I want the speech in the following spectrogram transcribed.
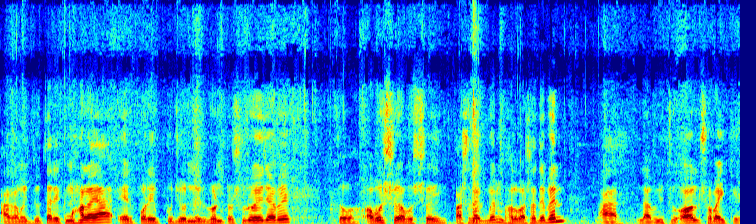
আগামী দু তারিখ মহালয়া, এরপরে পুজোর নির্ঘণ্ট শুরু হয়ে যাবে। তো অবশ্যই অবশ্যই পাশে থাকবেন ভালোবাসা দেবেন আর লাভ ইউ টু অল সবাইকে।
